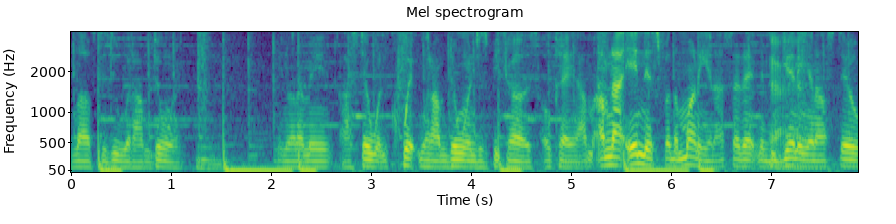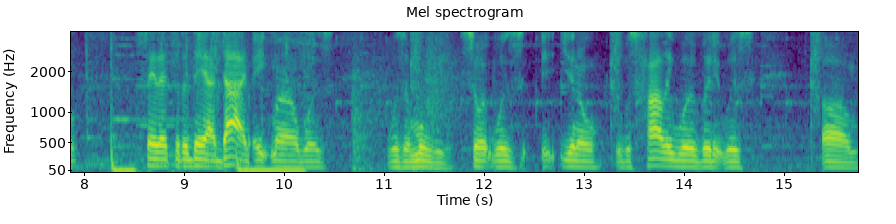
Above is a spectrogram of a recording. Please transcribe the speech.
love to do what I'm doing. Mm-hmm. You know what I mean? I still wouldn't quit what I'm doing just because, okay, I'm, I'm not in this for the money, and I said that in the Yeah. beginning, and I'll still say that to the day I died. Eight Mile was was a movie, so it was, you know, it was Hollywood, but it was, um,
